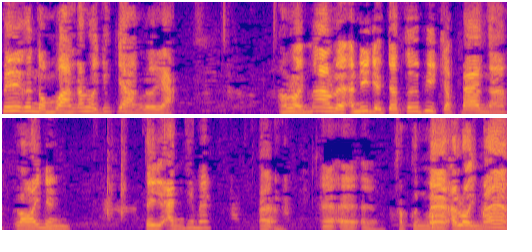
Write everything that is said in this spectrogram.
พี่ขนมหวานอร่อยทุกอย่างเลยอะ อร่อยมากเลย อันนี้เดี๋ยวจะซื้อพี่กลับบ้านนะร้อยหนึ่งสี่อันใช่ไหมเออเออเออเออขอบคุณมาก อร่อยมาก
